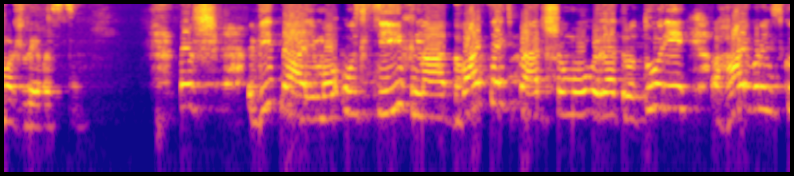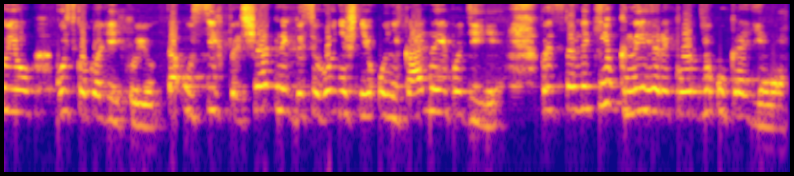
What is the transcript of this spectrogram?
можливості. Тож вітаємо усіх на 21-му ретро-турі Гайворонською вузькоколійкою та усіх причетних до сьогоднішньої унікальної події, представників книги рекордів України,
